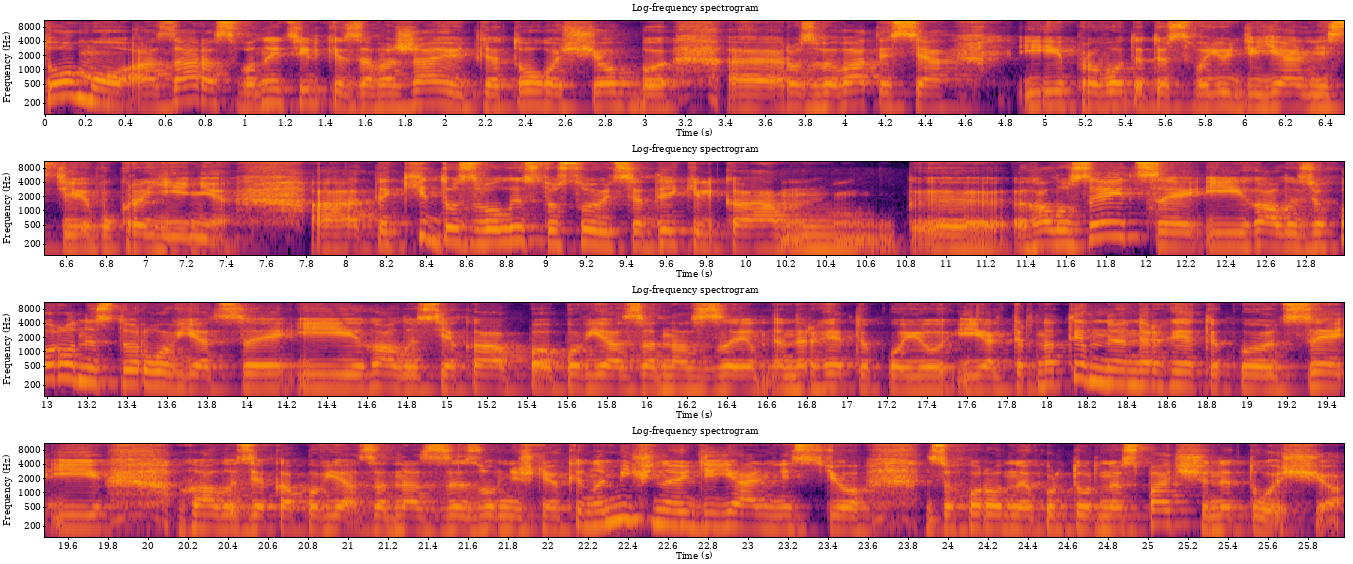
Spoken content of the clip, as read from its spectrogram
тому. А зараз вони тільки заважають для того, щоб е, розвиватися і проводити свою діяльність в Україні. Такі дозволи стосуються декілька е, галузей: це і галузь охорони здоров'я, це і галузь, яка пов'язана з енергетикою і альтернативною енергетикою, це і галузь, яка пов'язана з зовнішньоекономічною діяльністю, з охороною культурної спадщини тощо.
